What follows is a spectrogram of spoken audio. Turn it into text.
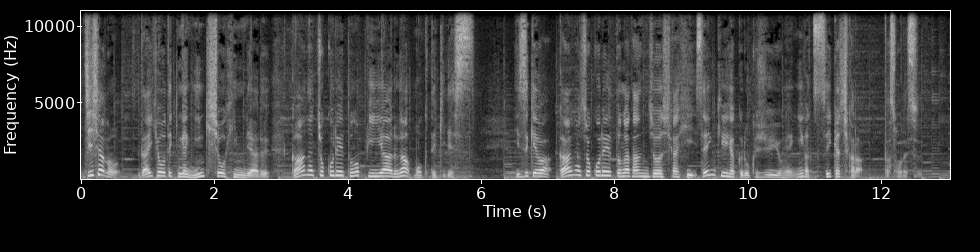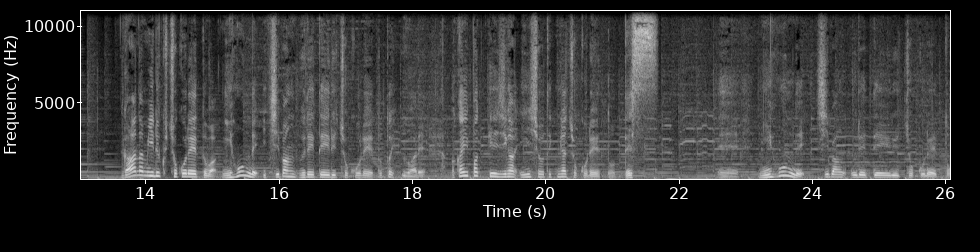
自社の代表的な人気商品であるガーナチョコレートの PR が目的です。日付はガーナチョコレートが誕生した日、1964年2月1日からだそうです。ガーナミルクチョコレートは日本で一番売れているチョコレートと言われ、赤いパッケージが印象的なチョコレートです。えー日本で一番売れているチョコレート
